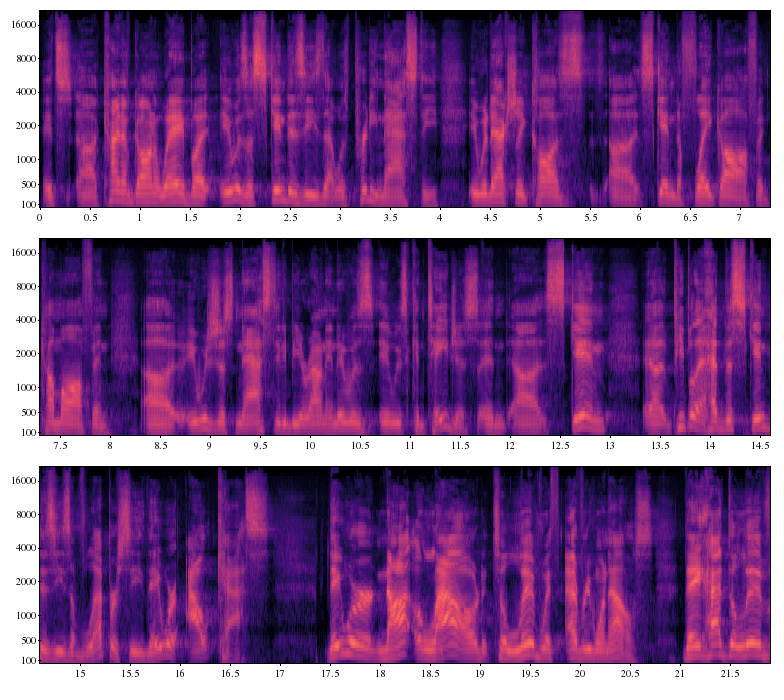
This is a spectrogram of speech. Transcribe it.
it's uh, kind of gone away, but it was a skin disease that was pretty nasty. It would actually cause uh, skin to flake off and come off, and uh, it was just nasty to be around. And it was it was contagious. And skin people that had this skin disease of leprosy, they were outcasts they were not allowed to live with everyone else. They had to live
